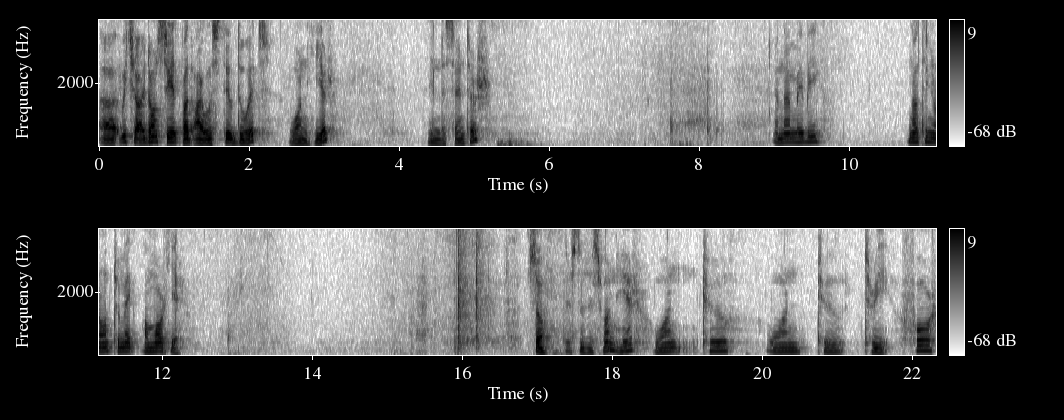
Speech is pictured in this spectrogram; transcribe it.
uh, which i don't see it but i will still do it. One here in the center. And then maybe nothing wrong to make one more here. So let's do this one here. One two one two three four.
